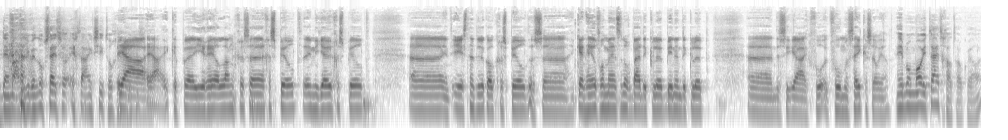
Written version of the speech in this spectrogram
Ik neem aan, je bent nog steeds wel echt Ajax toch? Ja, ja, ik heb eh, hier heel lang eh, gespeeld, in de jeugd gespeeld. Eh, in het eerste natuurlijk ook gespeeld. Dus ik ken heel veel mensen nog bij de club, binnen de club. Eh, dus ja, ik voel, ik voel me zeker zo, ja. En je hebt een mooie tijd gehad ook wel, hè?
